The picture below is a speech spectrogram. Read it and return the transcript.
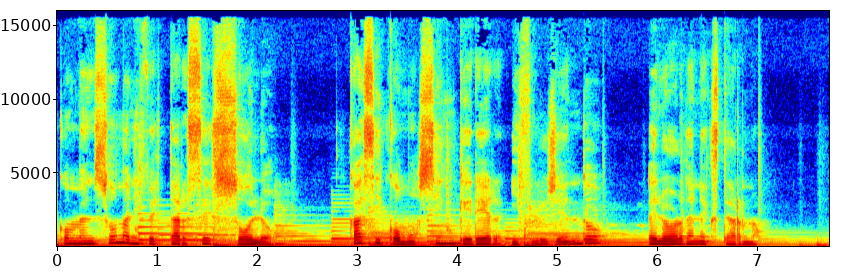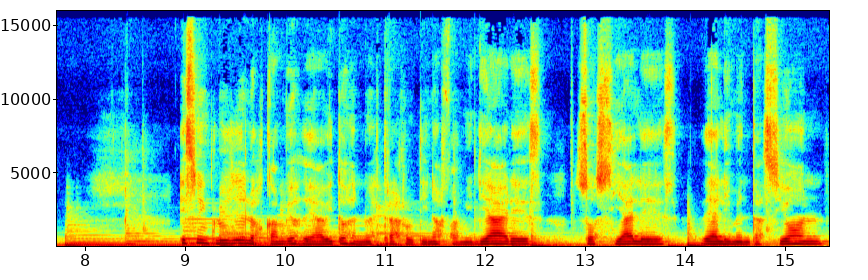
comenzó a manifestarse solo, casi como sin querer y fluyendo, el orden externo. Eso incluye los cambios de hábitos en nuestras rutinas familiares, sociales, de alimentación,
